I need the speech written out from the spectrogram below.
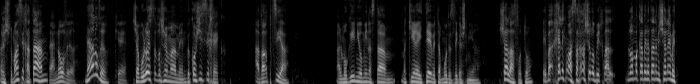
הרי שתומאסי חתם והנובר, מהנובר. כן. עכשיו, הוא לא הסתדר שם מאמן, בקושי שיחק, עבר פציעה. אלמוגיניו, מן הסתם, מכיר היטב את הבונדסליגה השנייה, שלף אותו, חלק מהשכר שלו בכלל לא מכבי נתניה משלמת,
